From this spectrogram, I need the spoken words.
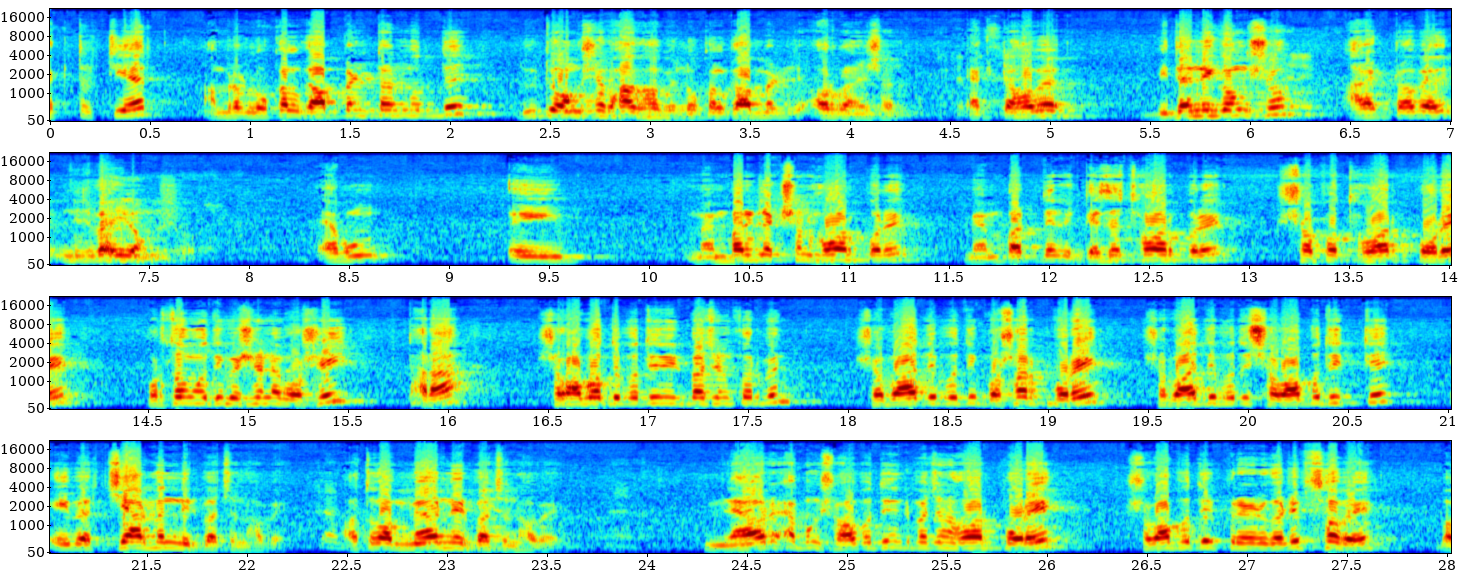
একটা টিয়ার আমরা লোকাল গভর্নমেন্টের মধ্যে দুটো অংশে ভাগ হবে লোকাল গভর্নমেন্ট অর্গানাইজেশন একটা হবে বিধানিক অংশ আর একটা হবে নির্বাহী অংশ। এবং এই মেম্বার ইলেকশন হওয়ার পরে মেম্বারদের গেজেট হওয়ার পরে শপথ হওয়ার পরে প্রথম অধিবেশনে বসেই তারা সভাপতিপতি নির্বাচন করবেন। সভাধিপতি বসার পরে সভাধিপতি সভাপতিত্বে এইবার চেয়ারম্যান নির্বাচন হবে অথবা মেয়র নির্বাচন হবে। মেয়র এবং সভাপতি নির্বাচন হওয়ার পরে সভাপতির প্রেরোগেটিভস হবে বা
